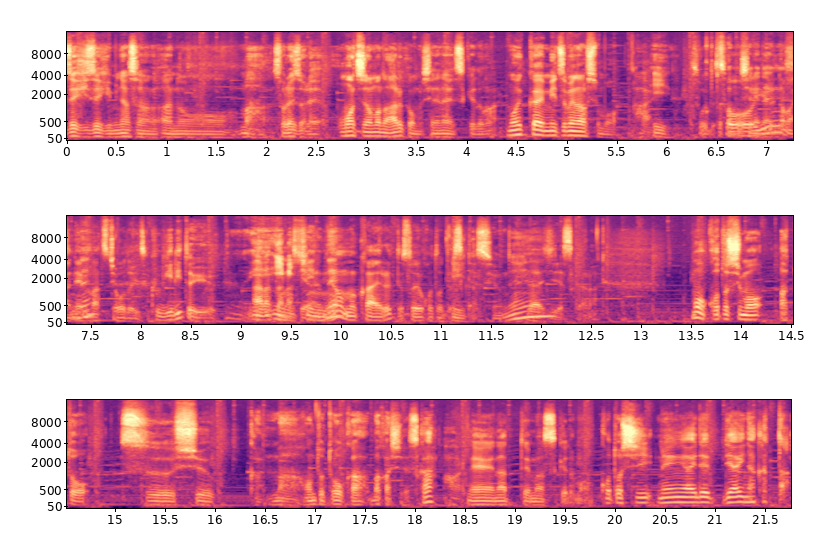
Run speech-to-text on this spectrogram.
ぜひぜひ皆さんあのーまあそれぞれお持ちのものあるかもしれないですけど、もう一回見つめ直してもい。いそうですことかもしれそういうのがないですね。年末ちょうどいいです。区切りといういい新た新年を迎えるってそういうことですから。いいですよね。大事ですから。もう今年もあと数週間まあ本当10日ばかしですか、はい。ねなってますけども。今年恋愛で出会いなかった。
